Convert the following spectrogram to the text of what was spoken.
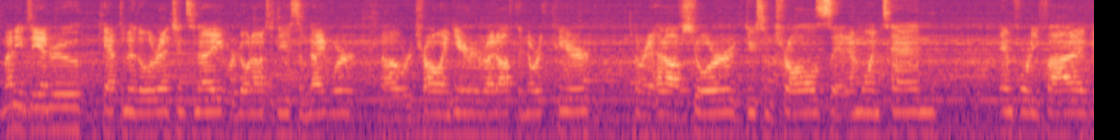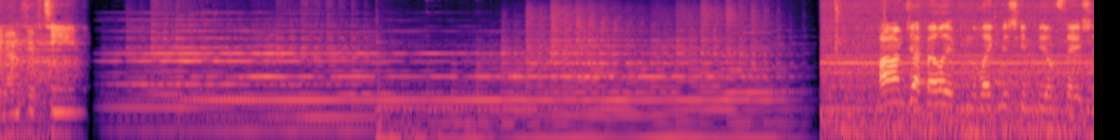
my name's Andrew, captain of the Laurentian tonight. We're going out to do some night work. Uh, we're trawling here right off the North Pier. Then we're gonna head offshore, do some trawls at M110, M45, and M15. Hi, I'm Jeff Elliott from the Lake Michigan Field Station.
